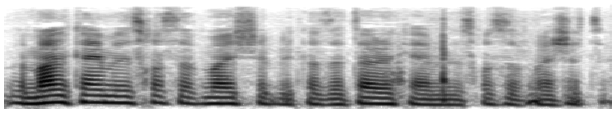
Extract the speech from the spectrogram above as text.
The man came in the schos of Moshe because the Torah came in the schos of Moshe too.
